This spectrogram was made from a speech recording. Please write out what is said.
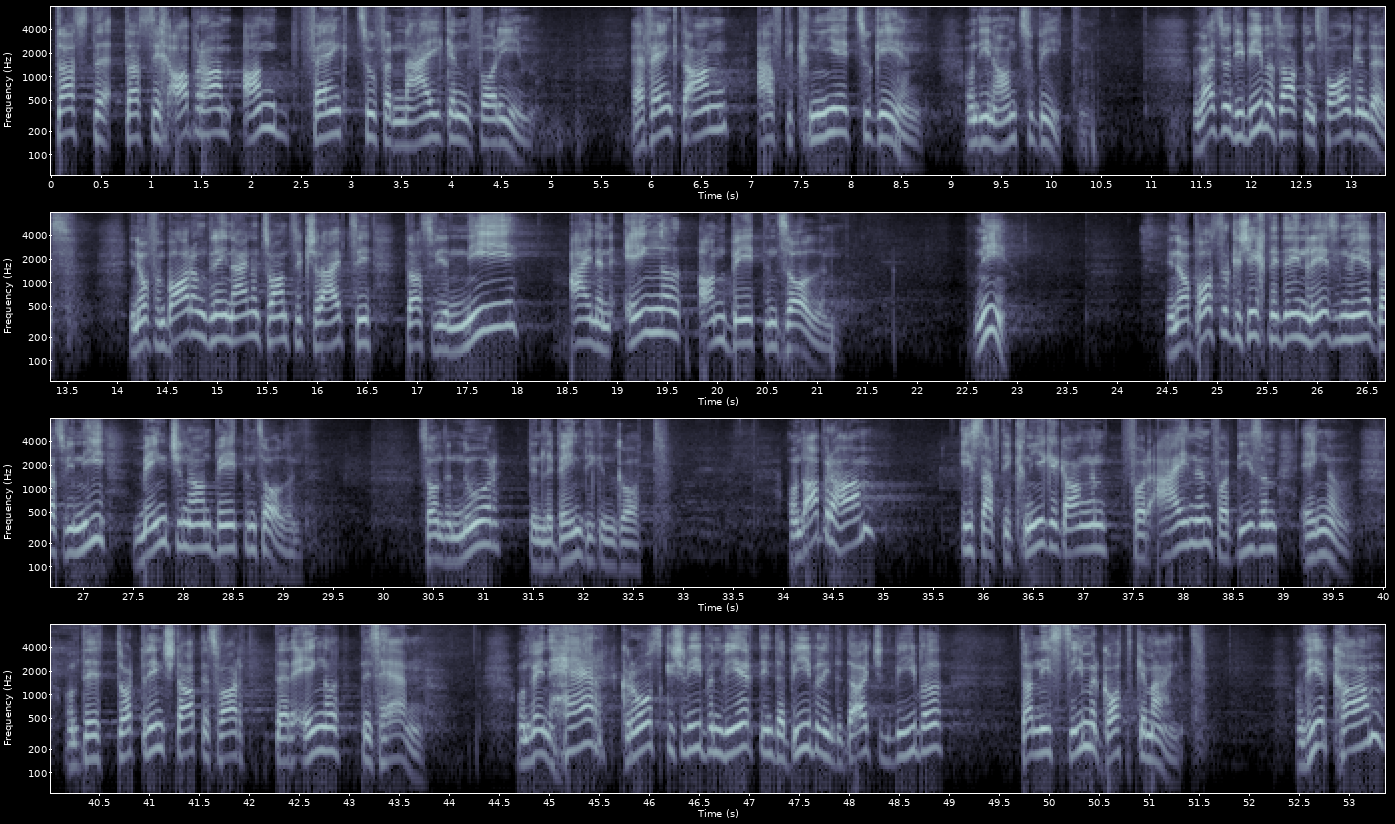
dass, de, dass sich Abraham anfängt zu verneigen vor ihm. Er fängt an, auf die Knie zu gehen und ihn anzubieten. Und weißt du, die Bibel sagt uns Folgendes. In Offenbarung 3, 21 schreibt sie, dass wir nie einen Engel anbeten sollen. Nie. In der Apostelgeschichte drin lesen wir, dass wir nie Menschen anbeten sollen sondern nur den lebendigen Gott. Und Abraham ist auf die Knie gegangen vor einem, vor diesem Engel. Und dort drin steht, es war der Engel des Herrn. Und wenn Herr groß geschrieben wird in der Bibel, in der deutschen Bibel, dann ist es immer Gott gemeint. Und hier kam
